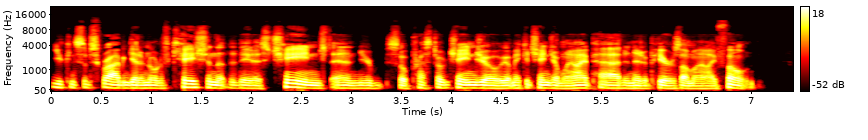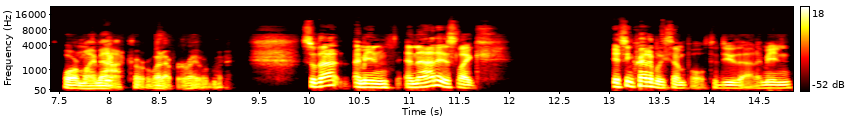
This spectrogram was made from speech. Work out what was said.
you can subscribe and get a notification that the data has changed. And you're so presto changeo, oh, you make a change on my iPad and it appears on my iPhone or my Mac or whatever, right? So that I mean, and that is like it's incredibly simple to do that. I mean,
